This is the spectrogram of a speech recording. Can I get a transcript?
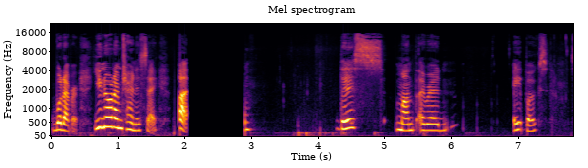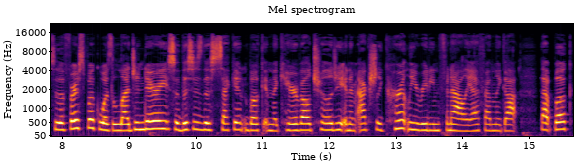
whatever. You know what I'm trying to say. But this month I read 8 books. So the first book was Legendary. So this is the second book in the Caraval trilogy and I'm actually currently reading Finale. I finally got that book.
